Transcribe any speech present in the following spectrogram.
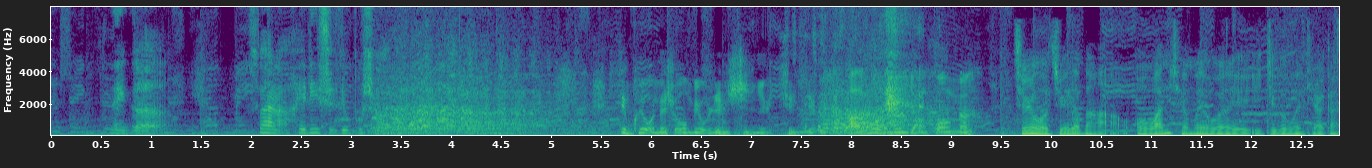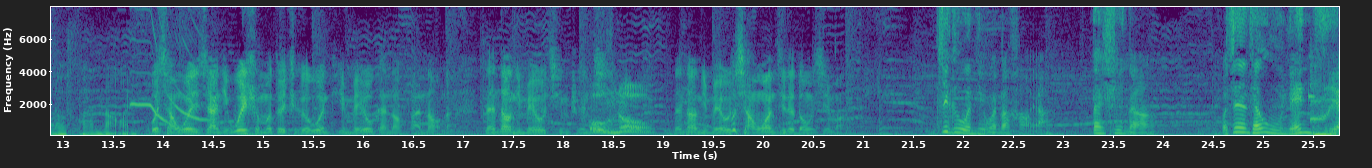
那个。算了，黑历史就不说了。幸亏我那时候没有认识你，庆幸。好，那我们阳光呢？其实我觉得吧，我完全没有为这个问题而感到烦恼哎。我想问一下，你为什么对这个问题没有感到烦恼呢？难道你没有青春期？难道你没有想忘记的东西吗？这个问题问的好呀，但是呢，我现在才五年级，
